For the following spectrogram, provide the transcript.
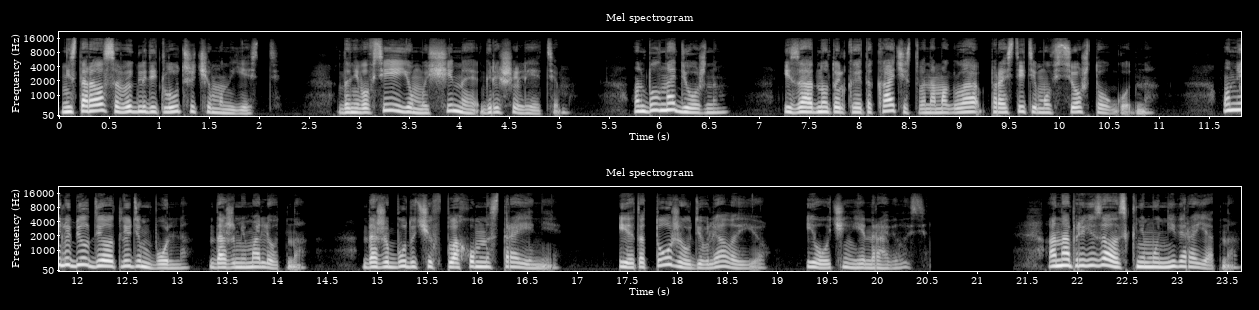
не старался выглядеть лучше, чем он есть. До него все ее мужчины грешили этим. Он был надежным, и за одно только это качество она могла простить ему все, что угодно. Он не любил делать людям больно, даже мимолетно, даже будучи в плохом настроении. И это тоже удивляло ее и очень ей нравилось. Она привязалась к нему невероятно.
